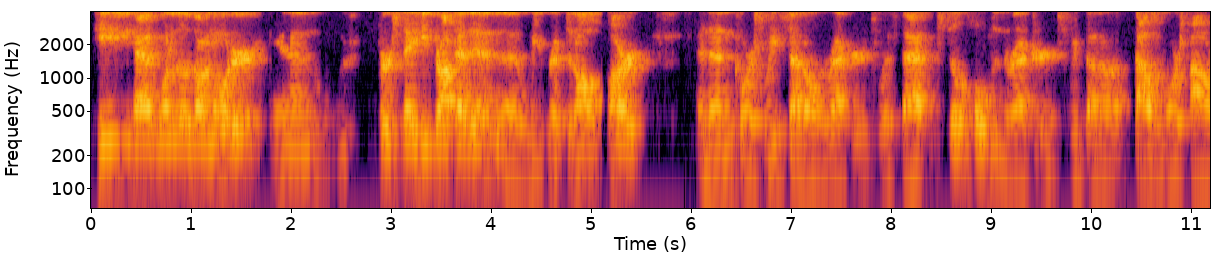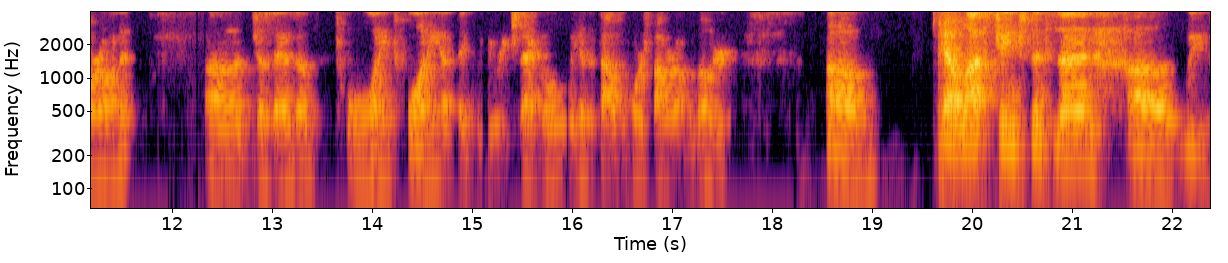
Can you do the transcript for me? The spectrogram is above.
he had one of those on order. And first day he brought that in, uh, we ripped it all apart, And then, of course, we set all the records with that and still holding the records. We've done a thousand horsepower on it. Uh, just as of 2020, I think we reached that goal. We hit a thousand horsepower on the motor. Um, yeah, a lot's changed since then. Uh, we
